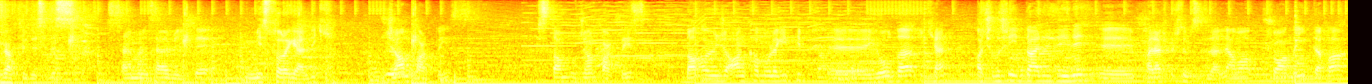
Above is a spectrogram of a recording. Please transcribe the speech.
Küçük TV'desiniz. Selman Eser birlikte Mistor'a geldik. Can Park'tayız. İstanbul Can Park'tayız. Daha önce Anka Mall'a gidip e, yolda iken açılışın iptal edildiğini e, paylaşmıştım sizlerle ama şu anda ilk defa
